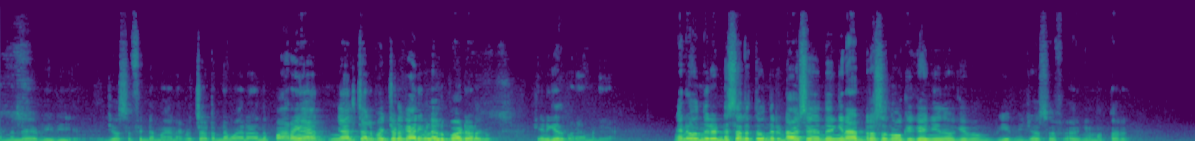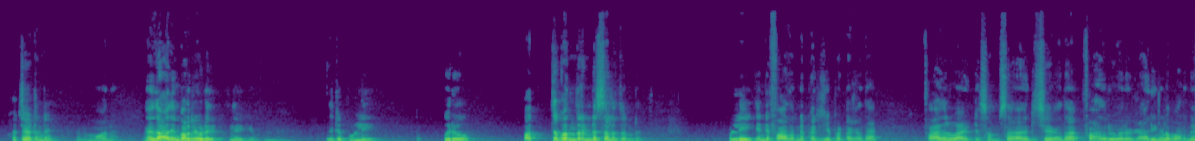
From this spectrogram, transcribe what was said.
M L A V V ജോസഫിന്റെ മകനാണ് കൊച്ചേട്ടന്റെ മകനാണെന്ന് പറയാൻ ഞാൻ ചിലപ്പോൾ ഇച്ചിരി കാര്യങ്ങൾ എളുപ്പമായിട്ട് നടക്കും. പക്ഷെ എനിക്കത് പറയാൻ പറ്റില്ല. അങ്ങനെ ഒന്ന് രണ്ട് സ്ഥലത്ത് ഒന്ന് രണ്ട് ആവശ്യം എന്താ ഇങ്ങനെ അഡ്രസ്സ് നോക്കിക്കഴിഞ്ഞ് നോക്കിയപ്പം വി വി ജോസഫ് ഇങ്ങനെ മൊത്തം കൊച്ചേട്ടന്റെ മോനെ. അതായത് ആദ്യം പറഞ്ഞുകൂടെ? എന്ന് ചോദിക്കും. എന്നിട്ട് പുള്ളി ഒരു പത്ത് പന്ത്രണ്ട് സ്ഥലത്തുണ്ട്. പുള്ളി എന്റെ ഫാദറിനെ പരിചയപ്പെട്ട കഥ ഫാദറുമായിട്ട് സംസാരിച്ച കഥ ഫാദർ ഓരോ കാര്യങ്ങൾ പറഞ്ഞ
